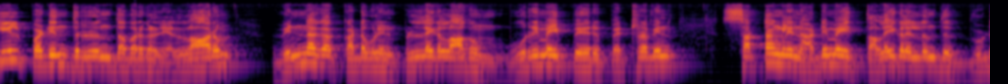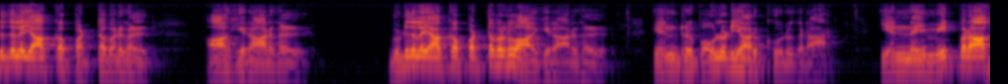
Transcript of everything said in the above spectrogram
கீழ்ப்படிந்திருந்தவர்கள் எல்லாரும் விண்ணக கடவுளின் பிள்ளைகளாகும். உரிமை பேறு பெற்றபின் சட்டங்களின் அடிமை தலைகளிலிருந்து விடுதலையாக்கப்பட்டவர்கள் ஆகிறார்கள். விடுதலையாக்கப்பட்டவர்கள் ஆகிறார்கள் என்று பவுலடியார் கூறுகிறார். என்னை மீட்பராக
